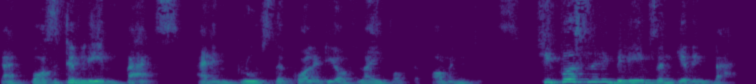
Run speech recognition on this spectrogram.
that positively impacts and improves the quality of life of the communities. She personally believes in giving back.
